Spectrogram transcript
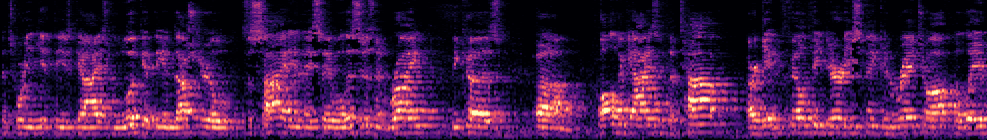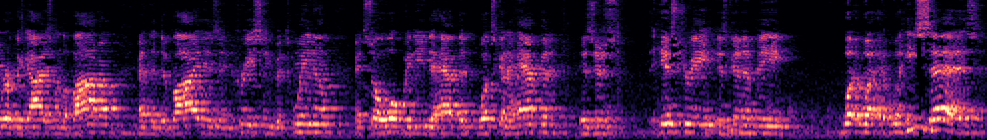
that's where you get these guys who look at the industrial society and they say, well, this isn't right because um, all the guys at the top are getting filthy, dirty, stinking rich off the labor of the guys on the bottom, and the divide is increasing between them. And so, what we need to have, what's going to happen is there's history is going to be what, what, what he says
